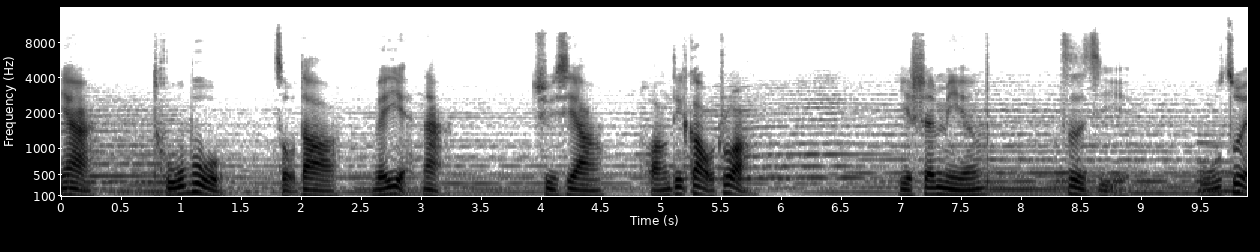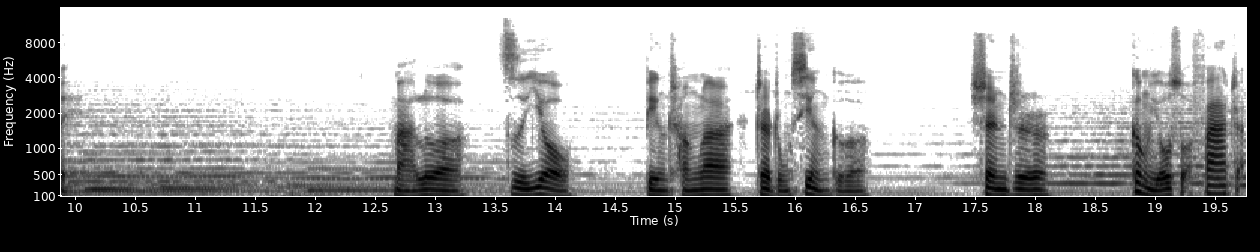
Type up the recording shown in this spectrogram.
亚徒步走到维也纳，去向皇帝告状，以申明自己无罪。马勒自幼秉承了这种性格，甚至更有所发展。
